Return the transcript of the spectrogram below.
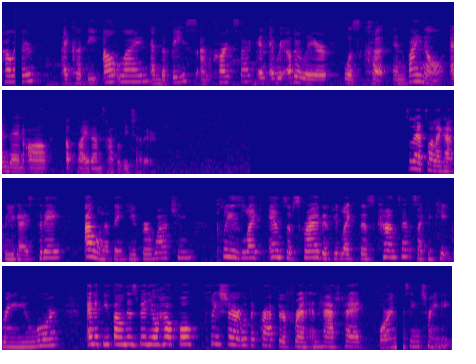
color. I cut the outline and the base on cardstock and every other layer was cut in vinyl and then all applied on top of each other. So that's all I got for you guys today. I want to thank you for watching. Please like and subscribe if you like this content so I can keep bringing you more. And if you found this video helpful, please share it with a crafter friend and hashtag quarantine training.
